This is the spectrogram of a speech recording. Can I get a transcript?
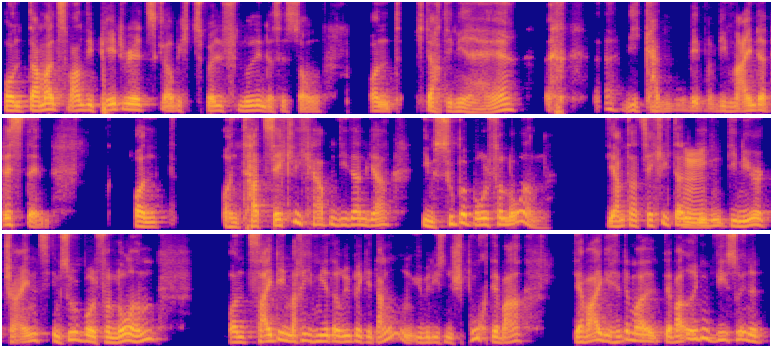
Und damals waren die Patriots, glaube ich, 12-0 in der Saison. Und ich dachte mir, hä? Wie kann, wie, wie meint er das denn? Und und tatsächlich haben die dann ja im Super Bowl verloren. Die haben tatsächlich dann mhm. gegen die New York Giants im Super Bowl verloren. Und seitdem mache ich mir darüber Gedanken, über diesen Spruch. Der war, der war eigentlich nicht einmal, der war irgendwie so in, eine,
